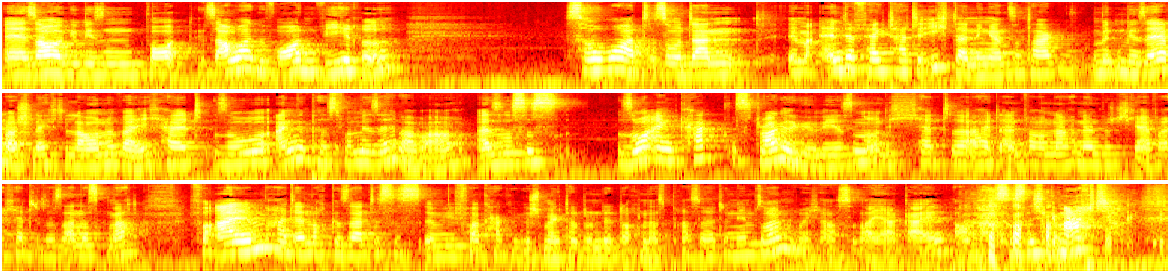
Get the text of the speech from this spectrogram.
äh, sauer gewesen, sauer geworden wäre, so what? So, dann im Endeffekt hatte ich dann den ganzen Tag mit mir selber schlechte Laune, weil ich halt so angepisst von mir selber war. Also es ist so ein Kack-Struggle gewesen und ich hätte halt einfach im Nachhinein wünsche ich einfach, ich hätte das anders gemacht. Vor allem hat er noch gesagt, dass es irgendwie voll Kacke geschmeckt hat und er doch einen Espresso hätte nehmen sollen, wo ich auch so war, ja geil, warum hast du das nicht gemacht? okay.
